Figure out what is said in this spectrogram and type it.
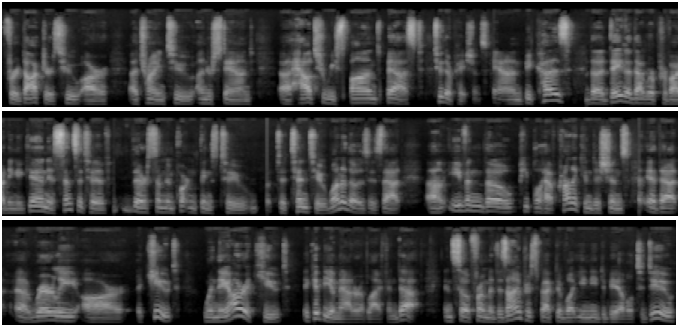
for doctors who are uh, trying to understand uh, how to respond best to their patients. And because the data that we're providing again is sensitive, there's some important things to, to tend to. One of those is that uh, even though people have chronic conditions uh, that uh, rarely are acute, when they are acute, it could be a matter of life and death. And so, from a design perspective, what you need to be able to do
